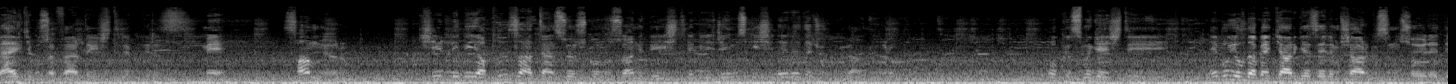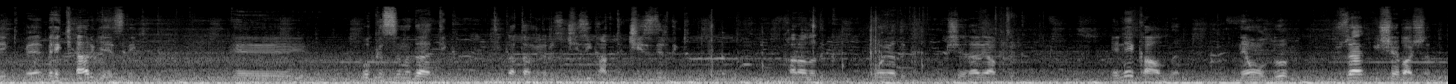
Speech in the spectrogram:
Belki bu sefer değiştirebiliriz mi? Sanmıyorum. Kirli bir yapı zaten söz konusu. Hani değiştirebileceğimiz kişilere de çok güvenmiyorum. O kısmı geçtik. E bu yılda Bekar Gezelim şarkısını söyledik ve bekar gezdik. Ee, o kısmı da dik, dik atamıyoruz. Çizik attık, çizdirdik. Karaladık, boyadık, bir şeyler yaptık. E ne kaldı? Ne oldu? Güzel işe başladım.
